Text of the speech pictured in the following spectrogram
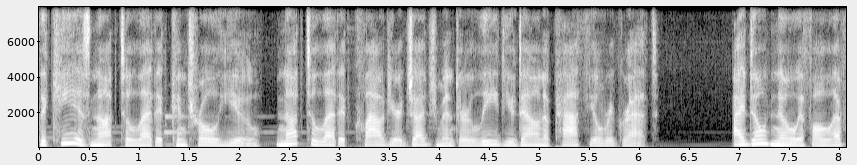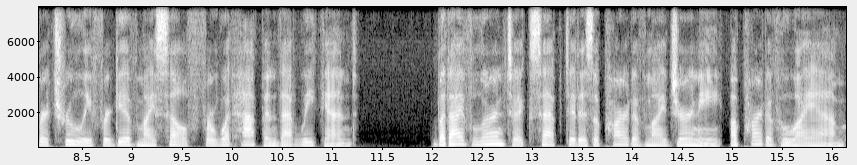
The key is not to let it control you, not to let it cloud your judgment or lead you down a path you'll regret. I don't know if I'll ever truly forgive myself for what happened that weekend. But I've learned to accept it as a part of my journey, a part of who I am.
